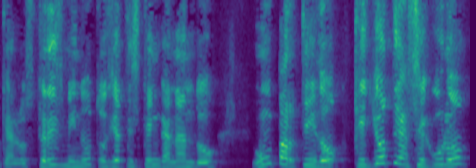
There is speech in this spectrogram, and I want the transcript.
que a los tres minutos ya te estén ganando un partido que yo te aseguro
